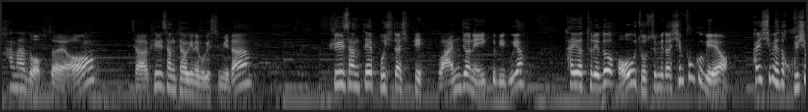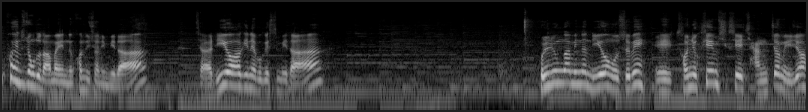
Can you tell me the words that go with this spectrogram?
하나도 없어요. 자, 휠 상태 확인해 보겠습니다. 휠 상태 보시다시피 완전 A급이고요. 타이어 트레도 어우 좋습니다. 신품급이에요. 80에서 90% 정도 남아있는 컨디션입니다. 자, 리어 확인해 보겠습니다. 볼륨감 있는 리어 모습이 이 더뉴 QM6의 장점이죠.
